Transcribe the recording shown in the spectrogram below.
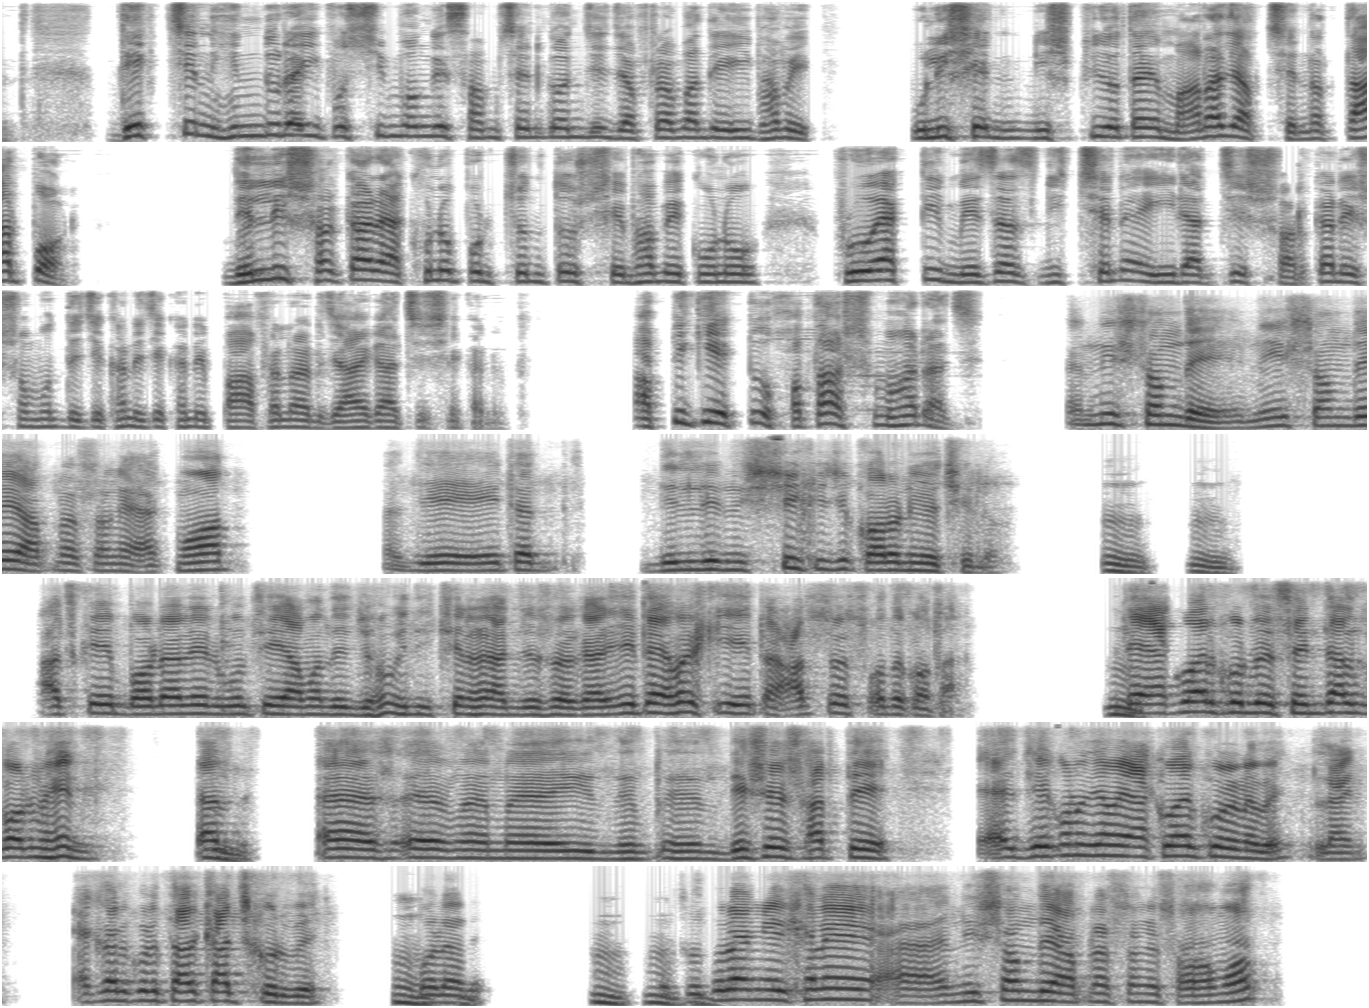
দেখছেন হিন্দুরাই পশ্চিমবঙ্গে শামশেরগঞ্জে, জাফরাবাদে এইভাবে পুলিশের নিষ্ক্রিয়তায় মারা যাচ্ছেন না। তারপর দিল্লির সরকার এখনও পর্যন্ত সেভাবে কোনো প্রোঅ্যাক্টিভ মেজার্স নিচ্ছে না এই রাজ্যের সরকারের সম্বন্ধে যেখানে যেখানে পা ফেলার জায়গা আছে সেখানে। আপনি কি একটু হতাশ মহারাজ? নিঃসন্দেহে নিঃসন্দেহে আপনার সঙ্গে একমত যে এটা দিল্লি নিশ্চয়ই কিছু করণীয় ছিল। হুম হুম। আজকে বর্ডারের বলছে আমাদের জমি দিচ্ছে না রাজ্য সরকার। এটা আবার কি? এটা হাস্যাস্পদ কথা। হুম। এটা একবার করবে সেন্ট্রাল গভর্নমেন্ট। তার হুম। আহ, উম, এই দেশের স্বার্থে যে কোনো জায়গায় একবার করে নেবে লাইন। একবার করে তার কাজ করবে হুম, বর্ডারে। হুম হুম হুম, সুতরাং এখানে নিঃসন্দেহে আপনার সঙ্গে সহমত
